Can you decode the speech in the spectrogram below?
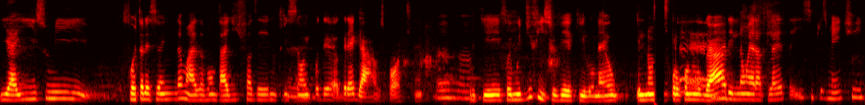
E aí isso me fortaleceu ainda mais a vontade de fazer nutrição é. e poder agregar o esporte, né? Uhum. Porque foi muito difícil ver aquilo, né? Ele não se colocou é. no lugar, ele não era atleta e simplesmente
